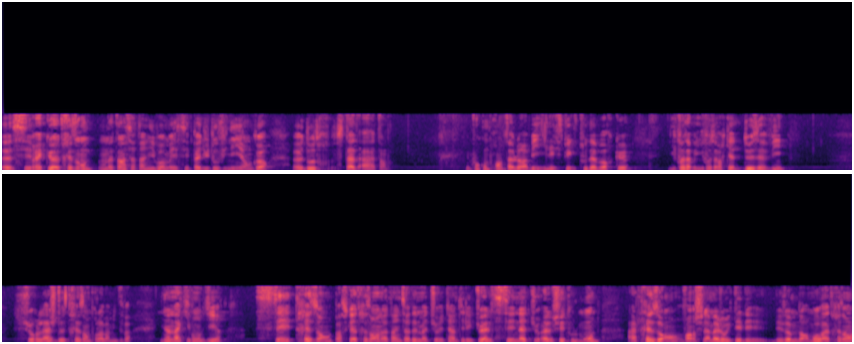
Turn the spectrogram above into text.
euh, c'est vrai qu'à 13 ans, on, atteint un certain niveau, mais c'est pas du tout fini, il y a encore d'autres stades à atteindre. Et pour comprendre ça, le rabbi, il explique tout d'abord que il faut, savoir qu'il y a deux avis sur l'âge de 13 ans pour la bar mitzvah. Il y en a qui vont dire c'est 13 ans parce qu'à 13 ans on atteint une certaine maturité intellectuelle, c'est naturel chez tout le monde. À 13 ans, enfin chez la majorité des, hommes normaux, à 13 ans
